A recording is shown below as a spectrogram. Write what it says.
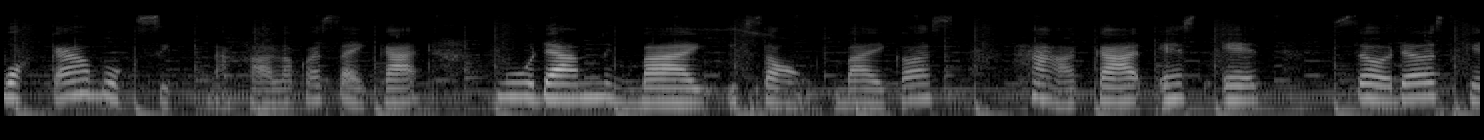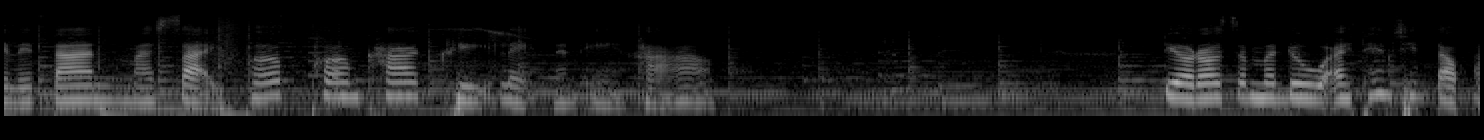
บวก9บวก10 นะคะ แล้วก็ใส่การ์ดงูดำ1ใบอีก 2 ใบก็หาการ์ด SS s o l d e r Skeleton มาใส่เพิ่มเพิ่มค่าครีเลตนั่นเองค่ะ เดี๋ยวเราจะมาดูไอเทมชิ้นต่อไป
